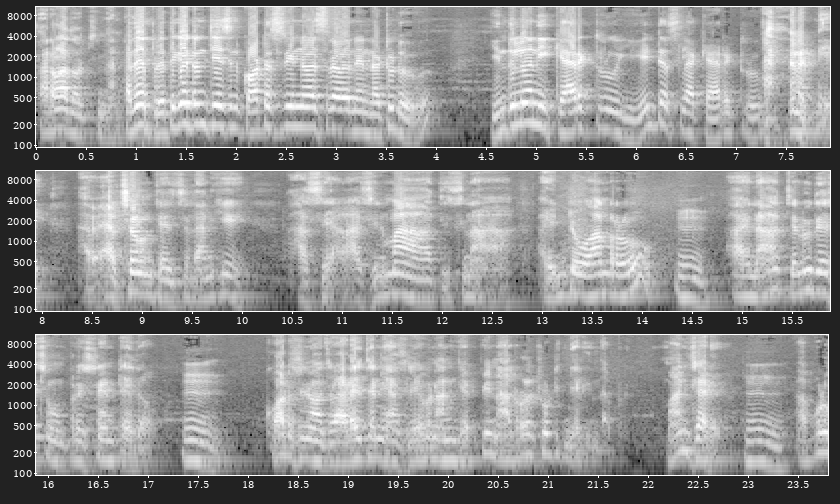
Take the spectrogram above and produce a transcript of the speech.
తర్వాత వచ్చిందంట అదే ప్రతిఘటన చేసిన కోట శ్రీనివాసరావు అనే నటుడు ఇందులో నీ క్యారెక్టర్ ఏంటి అసలు ఆ క్యారెక్టర్? అండి ఆ వేషం చేసడానికి ఆ సినిమా తీసిన ఇంటి ఓనరు ఆయన తెలుగుదేశం ప్రెసిడెంట్ ఏదో. కోట శ్రీనివాసరావు ఆడైతే నేను అసలు ఇవ్వను అని చెప్పి నాలుగు రోజులు షూటింగ్ జరిగింది అప్పుడు. మానేశాడు. అప్పుడు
